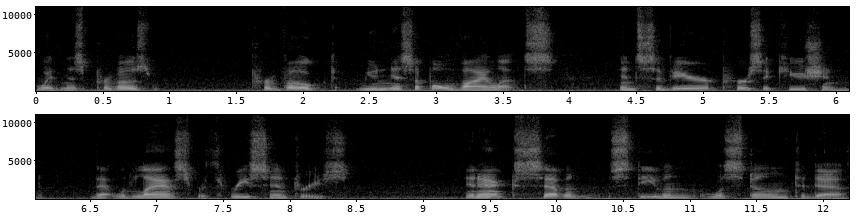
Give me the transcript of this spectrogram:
witness provoked, provoked municipal violence and severe persecution that would last for three centuries. In Acts 7, Stephen was stoned to death.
